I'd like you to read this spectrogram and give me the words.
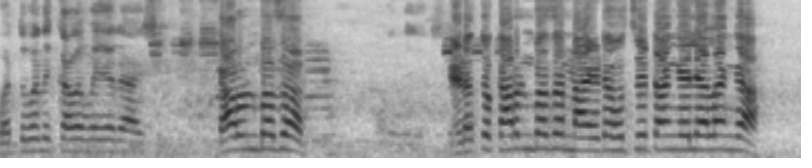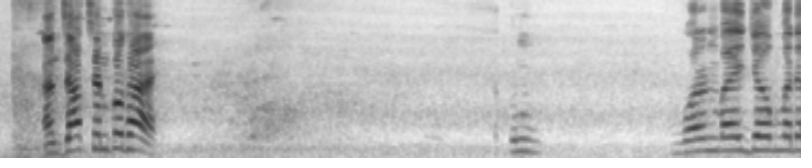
বর্তমানে কালাবাজারে আছি। কারণ বাজার? এটা তো কারণ বাজার না এটা হচ্ছে টাঙ্গাইল এলাঙ্গা আর যাচ্ছেন কোথায়? এখন বরণ বাড়ি যাও মানে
